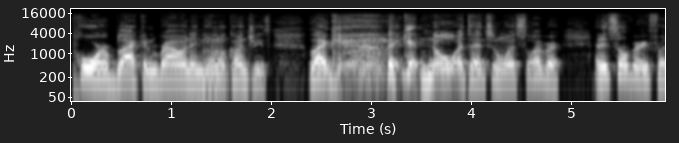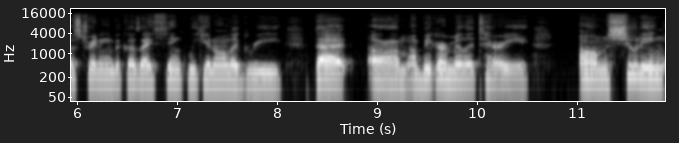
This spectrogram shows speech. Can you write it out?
poor black and brown and yellow countries like they get no attention whatsoever. And it's so very frustrating because i think we can all agree that um a bigger military um shooting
